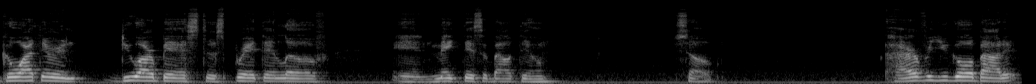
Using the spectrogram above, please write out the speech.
go out there and do our best to spread that love and make this about them. So, however you go about it,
